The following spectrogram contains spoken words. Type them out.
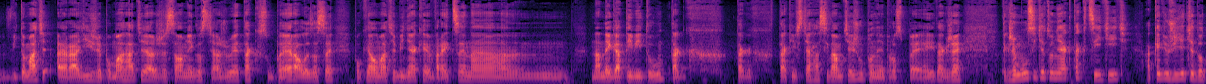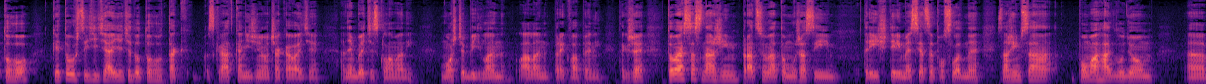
vy to máte radi, že pomáhate a že sa vám niekto stiažuje, tak super, ale zase pokiaľ máte byť nejaké vrece na, na negativitu, tak, tak taký vzťah asi vám tiež úplne neprospeje. Hej. Takže, takže musíte to nejak tak cítiť a keď už idete do toho, keď to už cítite a idete do toho, tak skrátka nič neočakávajte a nebudete sklamaní môžete byť len a len prekvapení. Takže to ja sa snažím, pracujem na tom už asi 3-4 mesiace posledné. Snažím sa pomáhať ľuďom, e,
